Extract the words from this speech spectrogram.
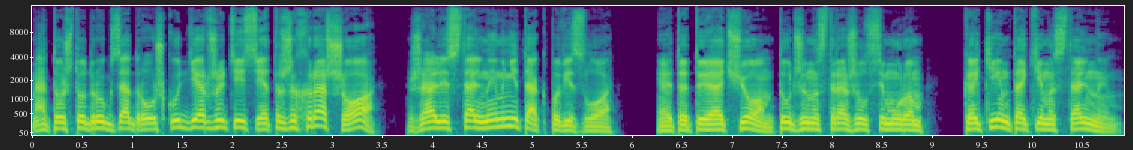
А то, что друг за дружку держитесь, это же хорошо. Жаль, остальным не так повезло». «Это ты о чем?» — тут же насторожился Муром. «Каким таким остальным?»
